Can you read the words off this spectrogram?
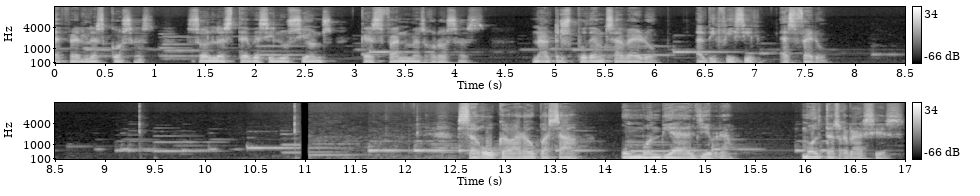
de fer les coses són les teves il·lusions que es fan més grosses. Nosaltres podem saber-ho, el difícil és fer-ho. Segur que vareu passar un bon dia del llibre. Moltes gràcies.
